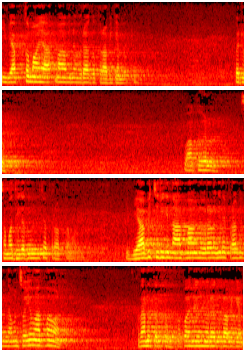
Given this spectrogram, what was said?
ഈ വ്യാപ്തമായ ആത്മാവിനെ ഒരാൾക്ക് പ്രാപിക്കാൻ പറ്റും. പറ്റൂ. വാക്കുകൾ സമധികത വെച്ചാൽ പ്രാപ്തമാണ്. വ്യാപിച്ചിരിക്കുന്ന ആത്മാവിനെ ഒരാളെങ്ങനെ പ്രാപിക്കുന്നു? അവൻ സ്വയം ആത്മാവാണ്. അതാണ് തത്വം. അപ്പൊ അതിനെങ്ങനെ ഒരാൾക്ക് പ്രാപിക്കാൻ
